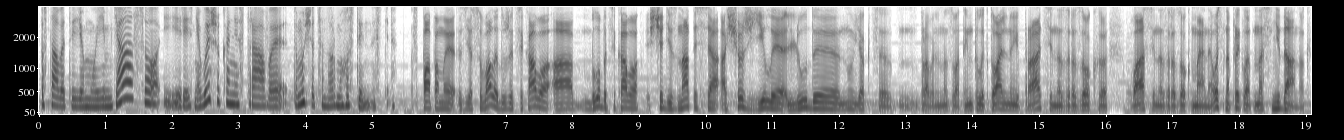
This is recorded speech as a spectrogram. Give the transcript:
поставити йому і м'ясо, і різні вишукані страви, тому що це норми гостинності. З папами з'ясували дуже цікаво. А було би цікаво ще дізнатися, а що ж їли люди, ну як це правильно назвати, інтелектуальної праці на зразок вас і на зразок мене. Ось, наприклад, на сніданок.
